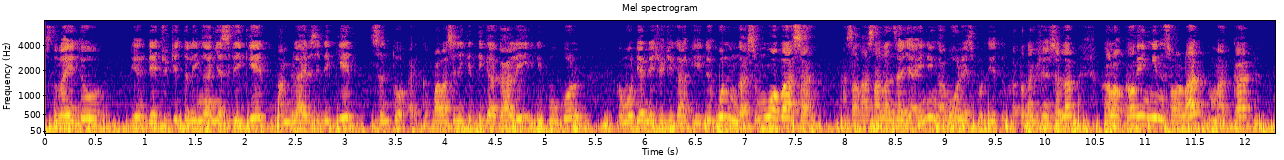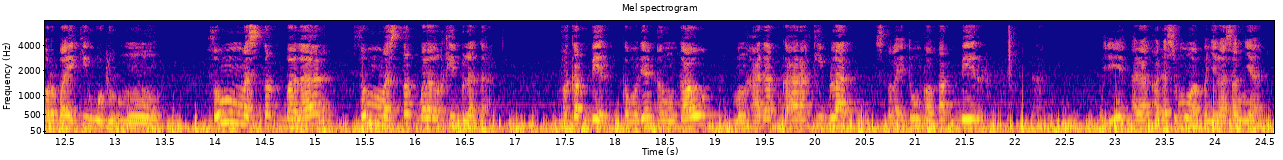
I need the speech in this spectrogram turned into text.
Setelah itu dia dia cuci telinganya sedikit ambil air sedikit sentuh kepala sedikit tiga kali dipukul kemudian dia cuci kaki itu pun nggak semua basah asal-asalan saja. Ini nggak boleh seperti itu. Kata Nabi SAW, kalau kau ingin sholat, maka perbaiki wudhumu. Thumma istaqbala, thumma istaqbala al-qiblata. Fakabbir. Kemudian engkau menghadap ke arah kiblat. Setelah itu engkau takbir. Nah, jadi ada, ada semua penjelasannya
